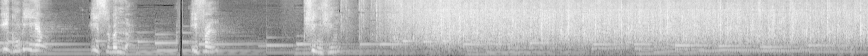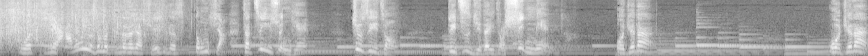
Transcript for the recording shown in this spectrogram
一股力量、一丝温暖、一分信心。我假如有什么值得大家学习的东西啊，在这一瞬间，就是一种对自己的一种信念，我觉得，我觉得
